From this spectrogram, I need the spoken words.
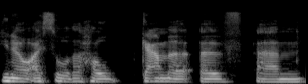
you know i saw the whole gamut of um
